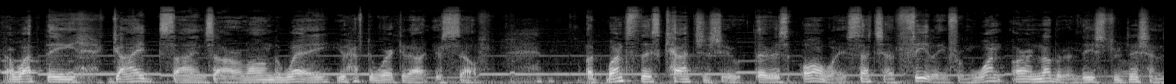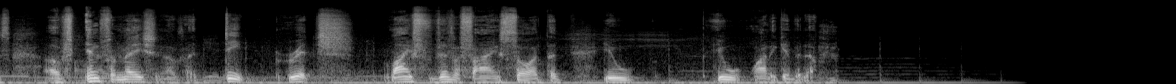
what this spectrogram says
uh, what the guide signs are along the way, you have to work it out yourself. But once this catches you, there is always such a feeling from one or another of these traditions of information of a deep, rich, life vivifying sort that you, you want to give it up.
